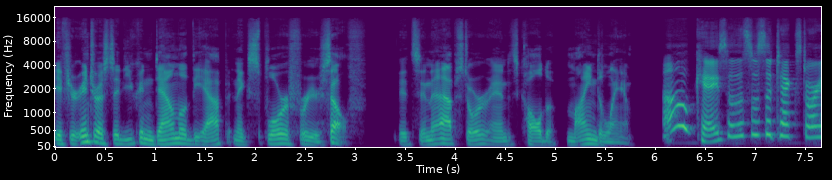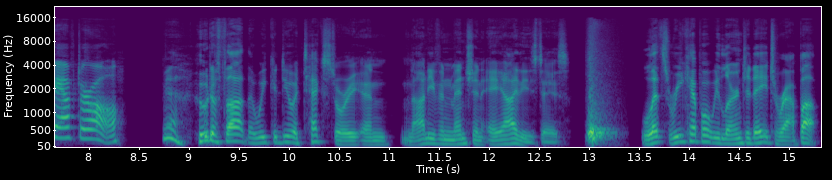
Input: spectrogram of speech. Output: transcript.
If you're interested, you can download the app and explore for yourself. It's in the App Store and it's called MindLamp. Okay, so this was a tech story after all. Yeah, who'd have thought that we could do a tech story and not even mention AI these days? Let's recap what we learned today to wrap up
